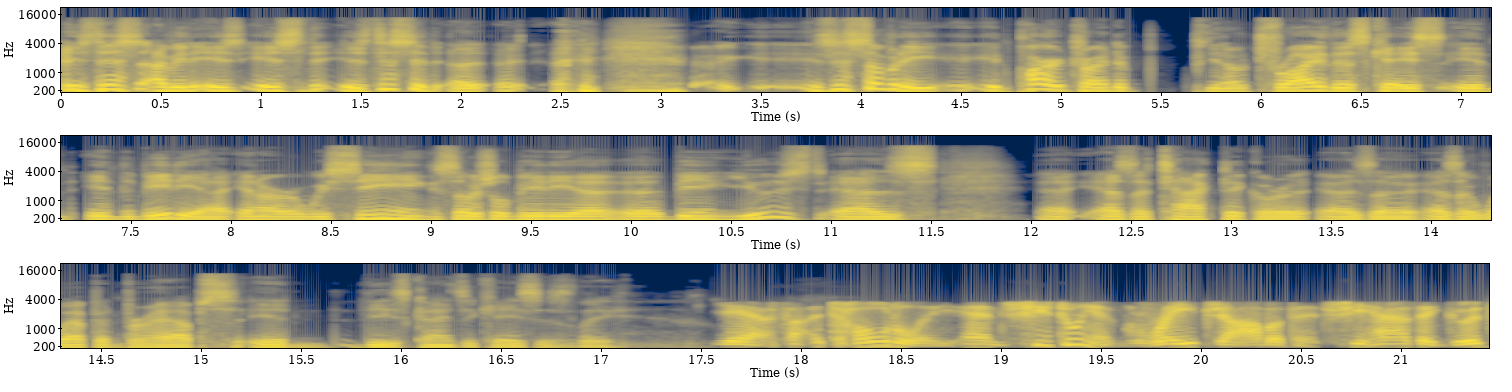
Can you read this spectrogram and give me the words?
is this? I mean, is is is this a, a, a, is this somebody in part trying to you know try this case in in the media, and are we seeing social media uh, being used as uh, as a tactic or as a as a weapon, perhaps in these kinds of cases, Lee? Yes, totally. And she's doing a great job of it. She has a good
